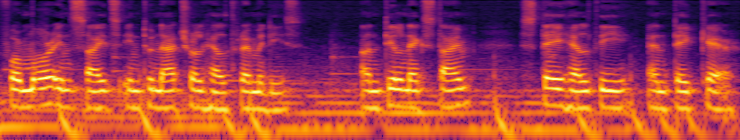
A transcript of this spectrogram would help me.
for more insights into natural health remedies. Until next time, stay healthy and take care.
